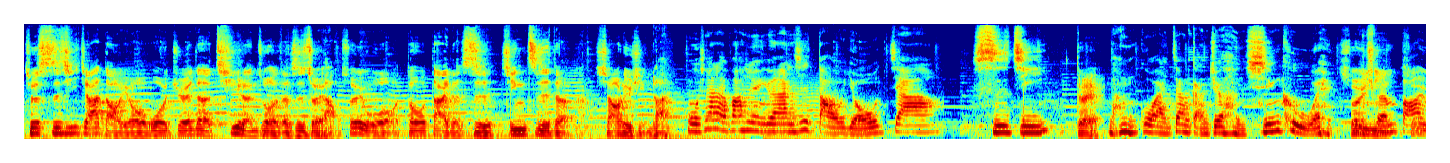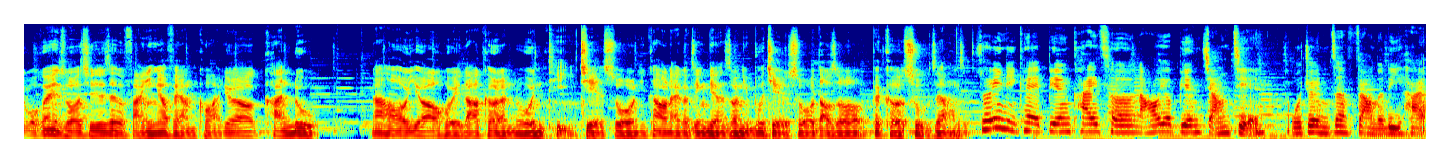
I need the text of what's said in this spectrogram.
就是司机加导游，我觉得七人坐的是最好，所以我都带的是精致的小旅行团。我现在才发现，原来你是导游加司机，对，难怪这样感觉很辛苦哎。所以你，所以我跟你说，其实这个反应要非常快，又要看路。然后又要回答客人的问题，解说。你看到哪个景点的时候，你不解说，到时候被客诉这样子。所以你可以边开车，然后又边讲解。我觉得你真的非常的厉害，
